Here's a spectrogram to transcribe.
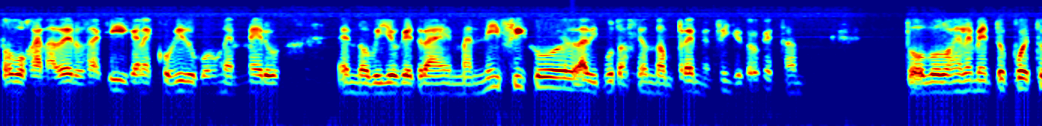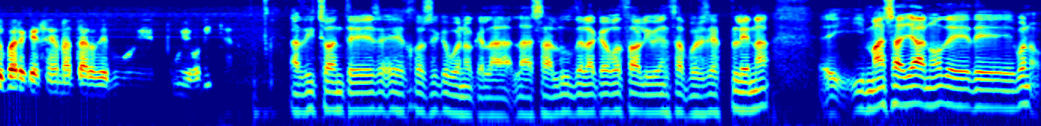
todos ganaderos de aquí que han escogido con un esmero el novillo que traen magnífico, la diputación da un premio, en fin, yo creo que están todos los elementos puestos para que sea una tarde muy, muy bonita. Has dicho antes, eh, José, que bueno que la, la, salud de la que ha gozado Olivenza pues es plena eh, y más allá, ¿no? De, de, bueno,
